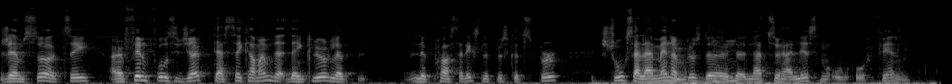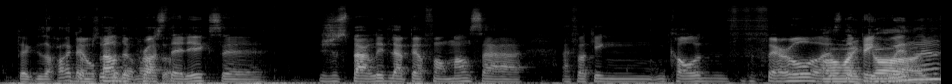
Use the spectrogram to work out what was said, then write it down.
J'aime ça, tu sais. Un film full CGI, puis t'essaies quand même d'inclure le, le prosthetics le plus que tu peux. Je trouve que ça l'amène un Mhm. plus de, Mhm. de naturalisme au, au film. Fait que des affaires Ben, comme on ça. parle de prosthetics. euh, juste parler de la performance à, à fucking Colin Farrell as Oh the my Penguin.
